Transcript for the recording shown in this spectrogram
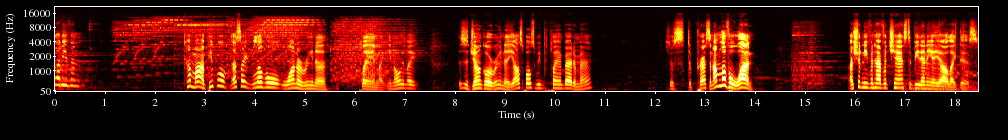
not even... Come on, people, that's like level 1 arena playing, like, you know, like, this is jungle arena. Y'all supposed to be playing better, man. It's just depressing. I'm level 1. I shouldn't even have a chance to beat any of y'all like this.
